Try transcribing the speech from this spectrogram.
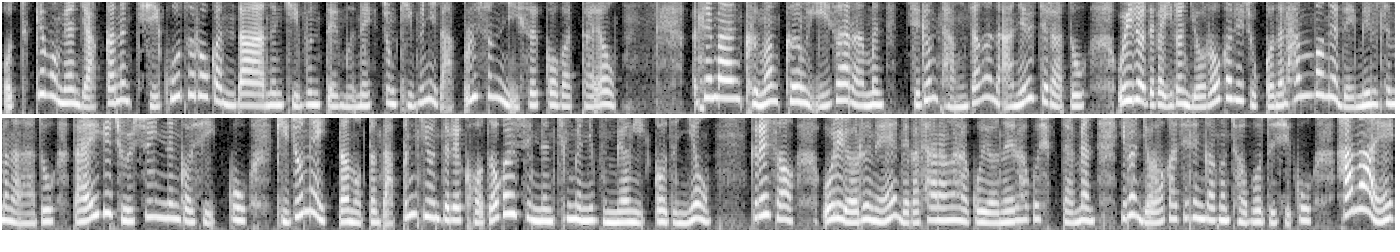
어떻게 보면 약간은 지고 들어간다는 기분 때문에 좀 기분이 나쁠 수는 있을 것 같아요. 하지만 그만큼 이 사람은 지금 당장은 아닐지라도 오히려 내가 이런 여러 가지 조건을 한 번에 내밀지만 않아도 나에게 줄 수 있는 것이 있고 기존에 있던 어떤 나쁜 기운들을 걷어갈 수 있는 측면이 분명히 있거든요. 그래서 올 여름에 내가 사랑을 하고 연애를 하고 싶다면 이런 여러 가지 생각은 접어두시고 하나에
